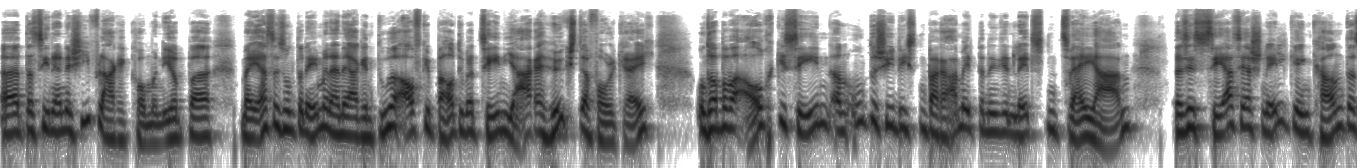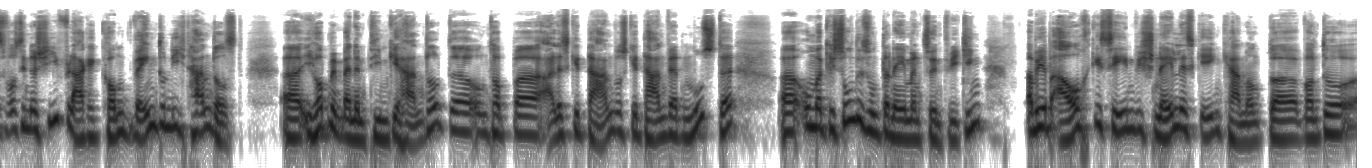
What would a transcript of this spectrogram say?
äh, dass sie in eine Schieflage kommen. Ich habe äh, mein erstes Unternehmen, eine Agentur, aufgebaut über zehn Jahre, höchst erfolgreich und habe aber auch gesehen an unterschiedlichsten Parametern in den letzten zwei Jahren, dass es sehr, sehr schnell gehen kann, dass was in der Schieflage kommt, wenn du nicht handelst. Äh, ich habe mit meinem Team gehandelt und habe alles getan, was getan werden musste, um ein gesundes Unternehmen zu entwickeln. Aber ich habe auch gesehen, wie schnell es gehen kann. Und äh, wenn du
